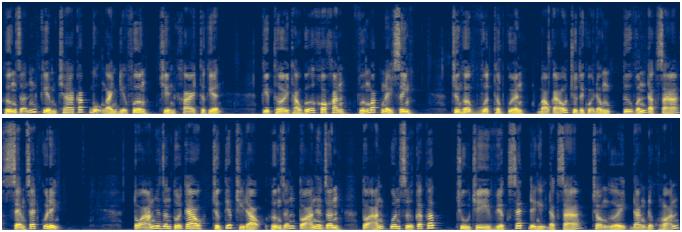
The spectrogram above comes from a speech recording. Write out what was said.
hướng dẫn kiểm tra các bộ ngành địa phương triển khai thực hiện, kịp thời tháo gỡ khó khăn, vướng mắc nảy sinh. Trường hợp vượt thẩm quyền, báo cáo Chủ tịch Hội đồng Tư vấn đặc xá xem xét quyết định. Tòa án Nhân dân tối cao trực tiếp chỉ đạo hướng dẫn Tòa án Nhân dân, Tòa án quân sự các cấp chủ trì việc xét đề nghị đặc xá cho người đang được hoãn,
